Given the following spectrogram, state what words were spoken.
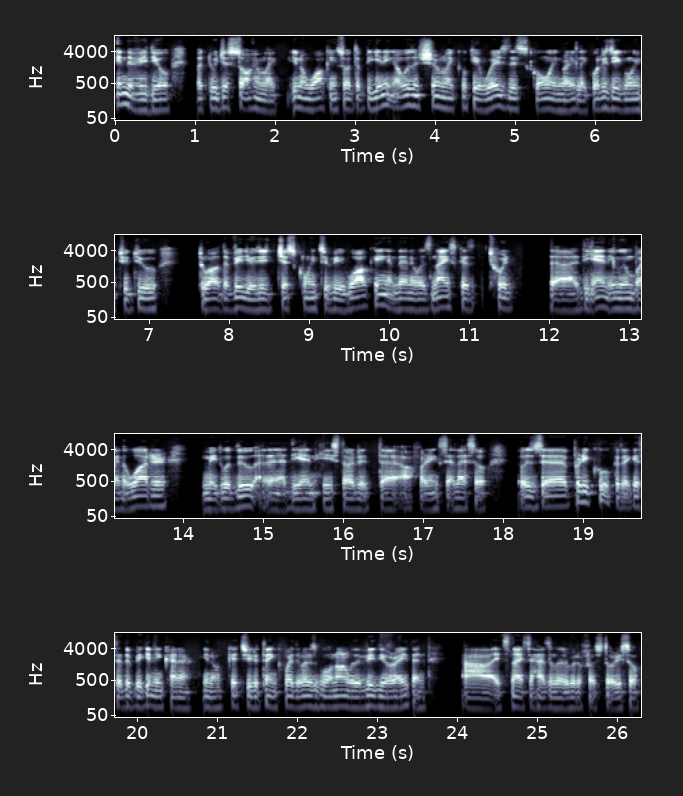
in the video, but we just saw him like you know walking. So at the beginning, I wasn't sure. I'm like, okay, where is this going? Right? Like, what is he going to do throughout the video? Is he just going to be walking? And then it was nice because toward the, the end, he went by the water, made wudu, and then at the end, he started uh, offering salah. So it was uh, pretty cool because I guess at the beginning, kind of you know gets you to think what what is going on with the video, right? And uh, it's nice. It has a little bit of a story. So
